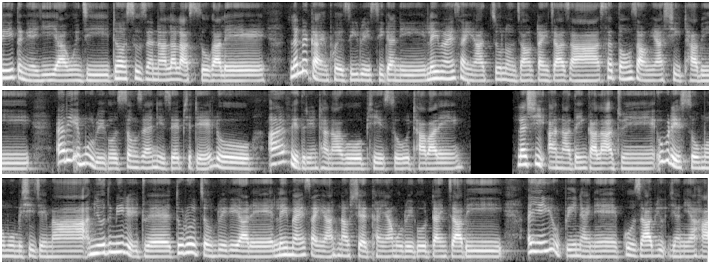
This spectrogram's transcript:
လေးတငယ်ရေးရာဝန်ကြီးဒေါ်ဆူဇန်နာလလဆိုကလည်းလက်နက်ကင်ဖွဲ့စည်းတွေစီကနေလိမ်မိုင်းဆိုင်ရာကျွလွန်ကြောင်းတိုင်ကြားစာ73ဆောင်ရရှိထားပြီးအဲ့ဒီအမှုတွေကိုစုံစမ်းနေဆဲဖြစ်တယ်လို့ RFA သတင်းဌာနကိုဖြေဆိုထားပါတယ်။ လက်ရှိအာဏာသိမ်းကာလအတွင်းဥပဒေစိုးမိုးမှုမရှိချိန်မှာအမျိုးသမီးတွေအတွက်သူတို့ကြုံတွေ့ခဲ့ရတဲ့လိမ်မိုင်းဆိုင်ရာနှောက်ယှက်ခံရမှုတွေကိုတိုင်ကြားပြီးအရေးယူပေးနိုင်တဲ့ကိုစားပြုရန်ရာဟာ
